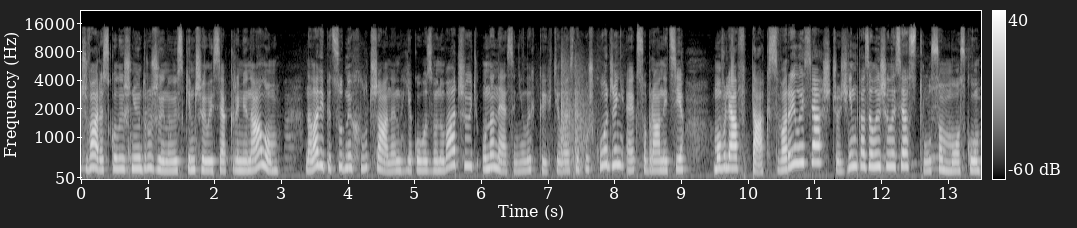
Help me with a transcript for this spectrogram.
Чвари з колишньою дружиною скінчилися криміналом. На лаві підсудних лучанин, якого звинувачують у нанесенні легких тілесних ушкоджень екс-обраниці. Мовляв, так сварилися, що жінка залишилася з трусом мозку.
